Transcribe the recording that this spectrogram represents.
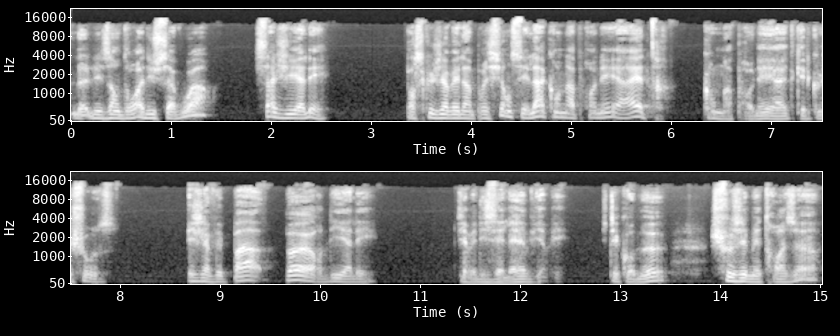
les endroits du savoir, ça, j'y allais. Parce que j'avais l'impression, c'est là qu'on apprenait à être, qu'on apprenait à être quelque chose. Et j'avais pas peur d'y aller. Il y avait des élèves, il y avait, j'étais comme eux, je faisais mes trois heures.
